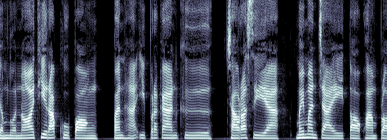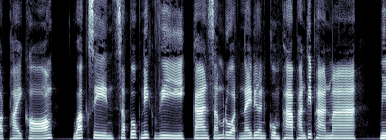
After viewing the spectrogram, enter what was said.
จำนวนน้อยที่รับคูปอง ปัญหาอีกประการคือ ชาวรัสเซียไม่มั่นใจต่อความปลอดภัยของวัคซีนสปุกนิกวี การสำรวจในเดือนกุมภาพันธ์ที่ผ่านมา มี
